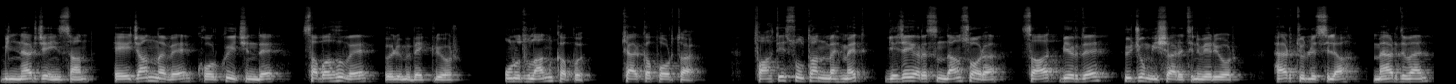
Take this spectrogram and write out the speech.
binlerce insan heyecanla ve korku içinde sabahı ve ölümü bekliyor. Unutulan kapı, Kerka Porta. Fatih Sultan Mehmet gece yarısından sonra saat 1'de hücum işaretini veriyor. Her türlü silah, merdiven,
